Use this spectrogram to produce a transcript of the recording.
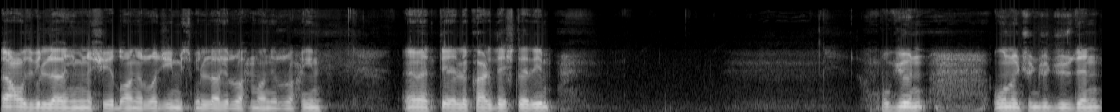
Euzu billahi mineşşeytanirracim. Bismillahirrahmanirrahim. Evet değerli kardeşlerim. Bugün 13. cüzden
